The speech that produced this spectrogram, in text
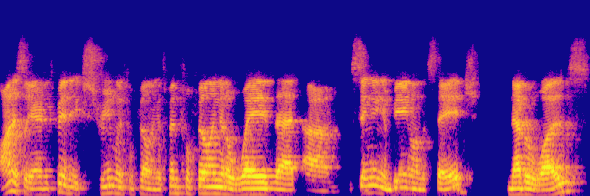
honestly, Aaron, it's been extremely fulfilling. It's been fulfilling in a way that um, singing and being on the stage never was.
